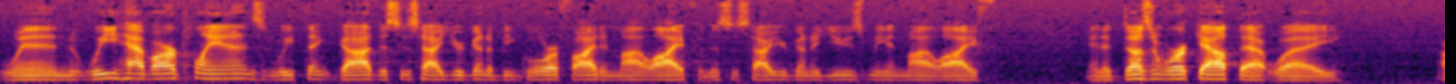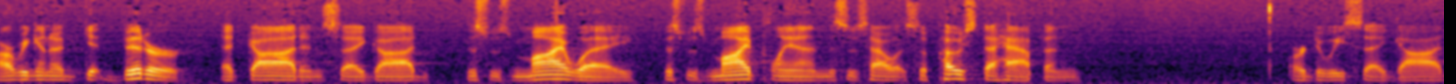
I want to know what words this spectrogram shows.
When we have our plans and we think, God, this is how you're going to be glorified in my life, and this is how you're going to use me in my life, and it doesn't work out that way, are we going to get bitter at God and say, God, this was my way, this was my plan, this is how it's supposed to happen? Or do we say, God,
